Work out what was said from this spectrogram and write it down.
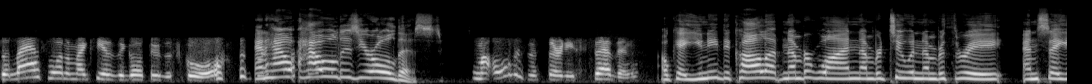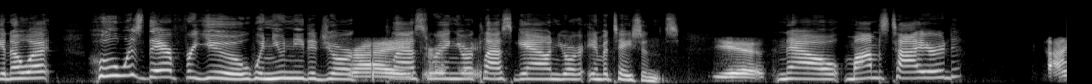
the last one of my kids to go through the school. And how how old is your oldest? my oldest is thirty-seven. Okay, you need to call up number one, number two, and number three and say, you know what? Who was there for you when you needed your Right, class ring, your class gown, your invitations? Yes, Now, mom's tired. I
